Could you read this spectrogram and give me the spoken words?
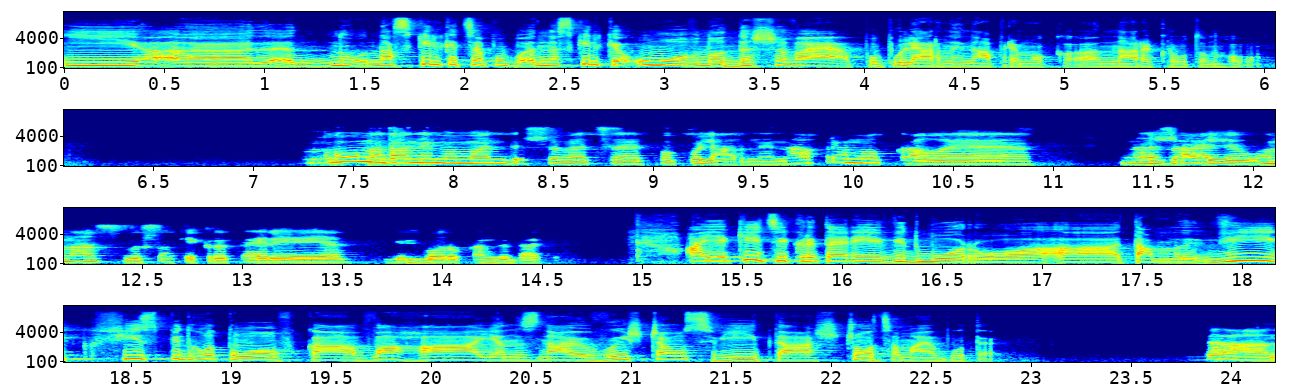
і е, ну наскільки це поп- наскільки умовно дешеве популярний напрямок на рекрутингову? Ну на даний момент дешеве це популярний напрямок, але на жаль, у нас високі критерії відбору кандидатів. А які ці критерії відбору? Там вік, фізпідготовка, вага, я не знаю, вища освіта. Що це має бути? Да,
